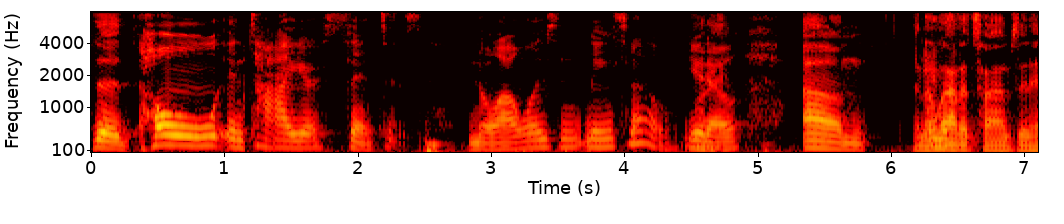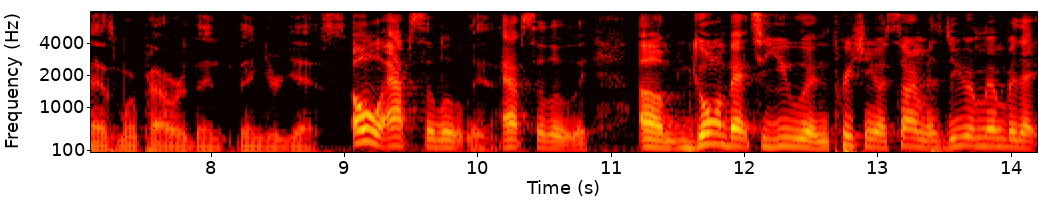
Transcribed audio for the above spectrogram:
the whole entire sentence. No always means no. You know. Um, And a lot of times it has more power than than your yes. Oh, absolutely, absolutely. Um, going back to you and preaching your sermons, do you remember that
